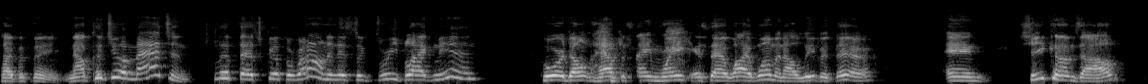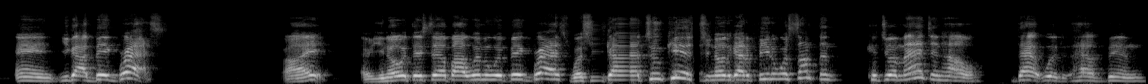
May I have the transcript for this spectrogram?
Type of thing. Now, could you imagine? Flip that script around, and it's the three black men who are, don't have the same rank as that white woman. I'll leave it there. And she comes out and you got big breasts, right? And you know what they say about women with big breasts? Well, she's got two kids. You know they got to feed her with something. Could you imagine how that would have been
